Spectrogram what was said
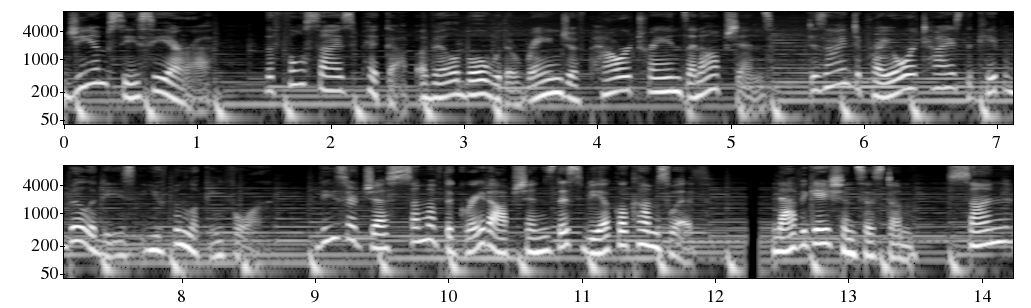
GMC Sierra, the full-size pickup available with a range of powertrains and options designed to prioritize the capabilities you've been looking for. These are just some of the great options this vehicle comes with. Navigation system, sun,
